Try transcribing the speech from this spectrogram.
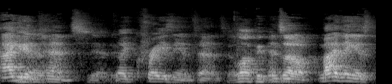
I get intense, Yeah, dude. like crazy intense. A lot of people. And so my thing is,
